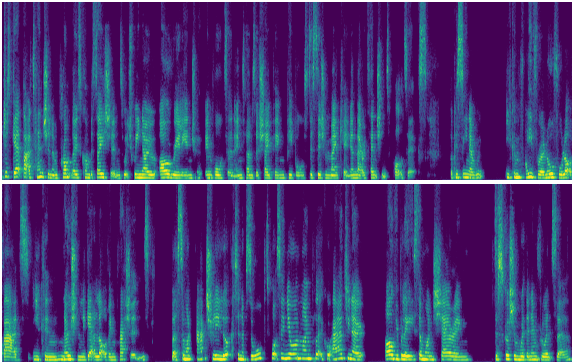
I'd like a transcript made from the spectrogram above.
just get that attention and prompt those conversations which we know are really int- important in terms of shaping people's decision making and their attention to politics. Because you know you can pay for an awful lot of ads. You can notionally get a lot of impressions but someone actually looked and absorbed what's in your online political ad you know arguably someone sharing discussion with an influencer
